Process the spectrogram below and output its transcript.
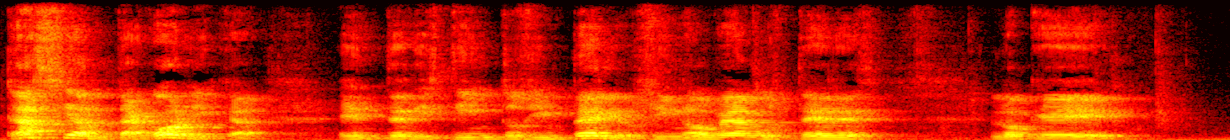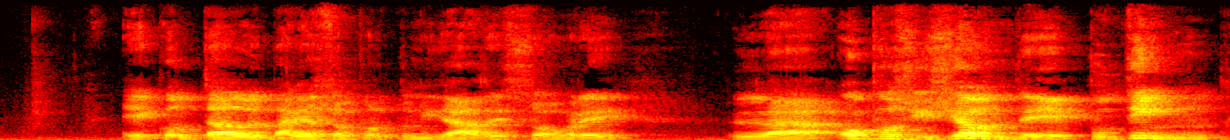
casi antagónicas entre distintos imperios. Si no vean ustedes lo que he contado en varias oportunidades sobre la oposición de Putin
